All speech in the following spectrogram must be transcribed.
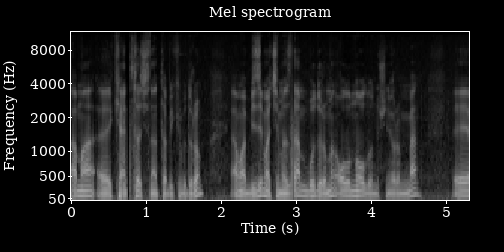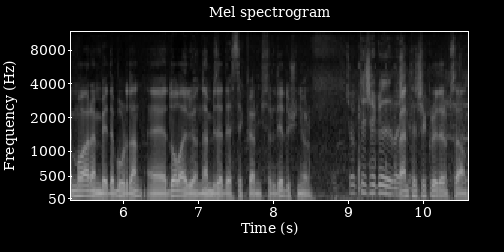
Ama e, kendi açısından tabii ki bu durum. Ama bizim açımızdan bu durumun olumlu olduğunu düşünüyorum ben. E, Muharrem Bey de buradan e, dolaylı yönden bize destek vermiştir diye düşünüyorum. Çok teşekkür ederim Ben başkanım. teşekkür ederim sağ olun.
